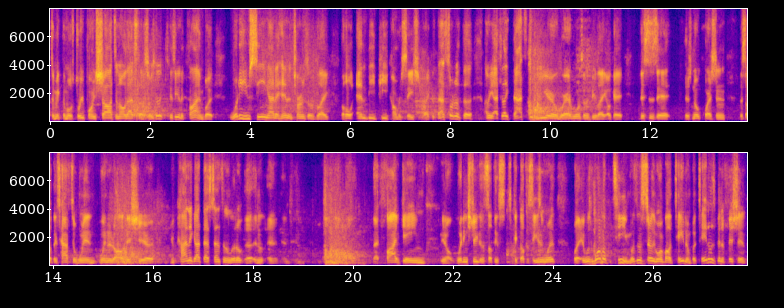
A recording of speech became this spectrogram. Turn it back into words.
to make the most three point shots and all that stuff. So he's going to continue to climb. But what are you seeing out of him in terms of like the whole MVP conversation, right? Because that's sort of the, I mean, I feel like that's the year where everyone's going to be like, okay, this is it. There's no question. The Celtics have to win, win it all this year. You kind of got that sense in a little, uh, in, in, in, uh, that five game, you know, winning streak that the Celtics kicked off the season with. But it was more about the team. It wasn't necessarily more about Tatum. But Tatum has been efficient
